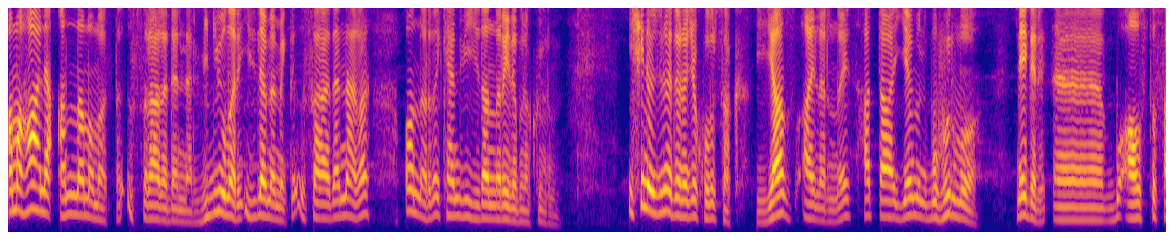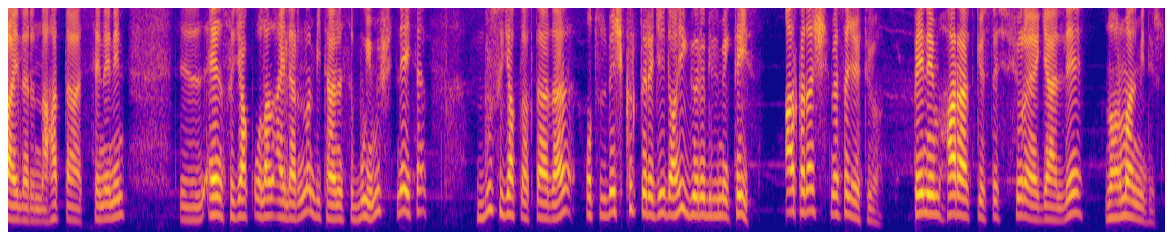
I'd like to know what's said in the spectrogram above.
Ama hala anlamamakta ısrar edenler, videoları izlememekte ısrar edenler var. Onları da kendi vicdanlarıyla bırakıyorum. İşin özüne dönecek olursak yaz aylarındayız. Hatta yemül buhur mu nedir? Ee, bu Ağustos aylarında hatta senenin e, en sıcak olan aylarından bir tanesi buymuş. Neyse bu sıcaklıklarda 35-40 dereceyi dahi görebilmekteyiz. Arkadaş mesaj atıyor. Benim hararet gösterisi şuraya geldi. Normal midir?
